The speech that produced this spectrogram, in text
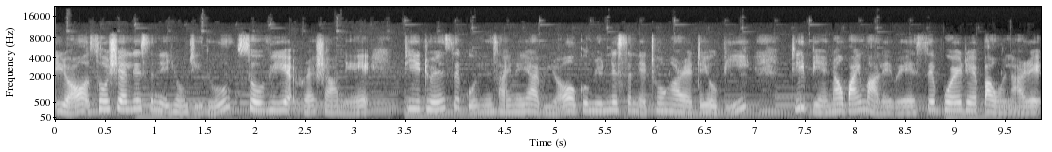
ပြီးတော့ဆိုရှယ်လစ်စနစ်ယုံကြည်သူဆိုဗီယက်ရုရှားနဲ့ပြည်တွင်းစစ်ကိုရင်ဆိုင်နေရပြီးတော့ကွန်မြူနစ်စနစ်ထွန်းကားတဲ့တရုတ်ပြည်ဒီပြင်နောက်ပိုင်းမှာလည်းပဲစစ်ပွဲတွေပါဝင်လာတဲ့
